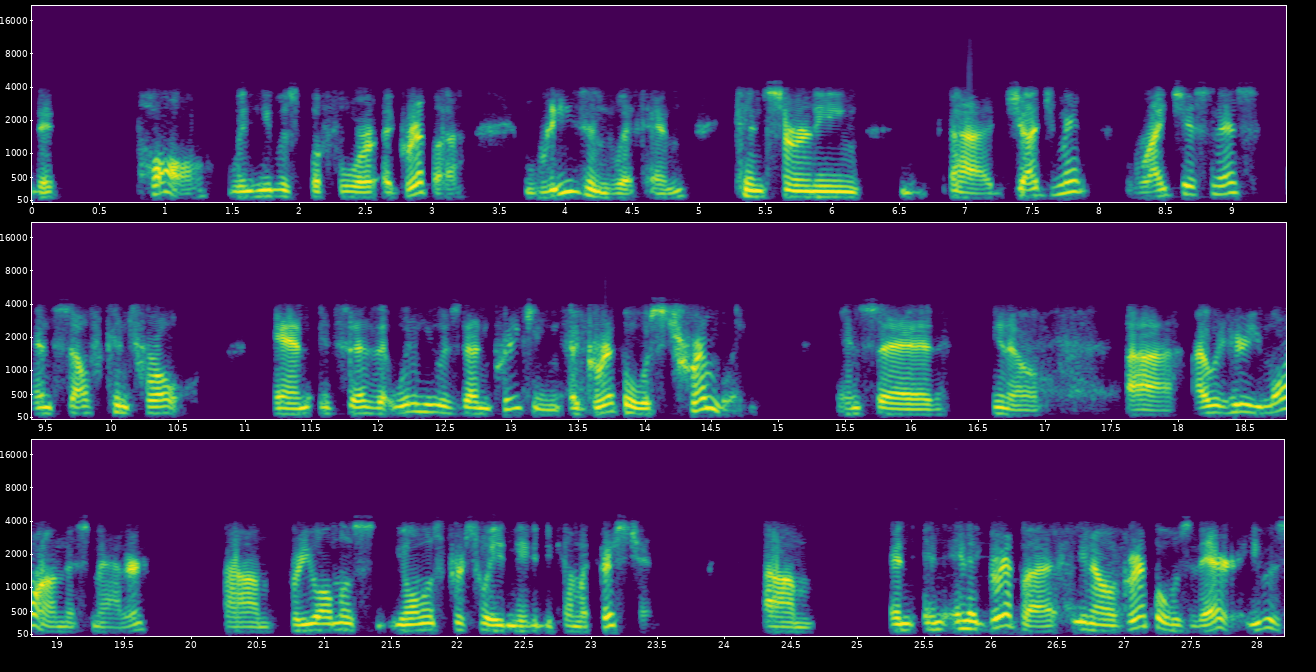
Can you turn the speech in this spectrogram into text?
that Paul, when he was before Agrippa, reasoned with him concerning uh, judgment, righteousness, and self control. And it says that when he was done preaching, Agrippa was trembling and said, You know, uh, I would hear you more on this matter. Um, for you almost you almost persuade me to become a Christian. Um, and, and and Agrippa, you know, Agrippa was there. He was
